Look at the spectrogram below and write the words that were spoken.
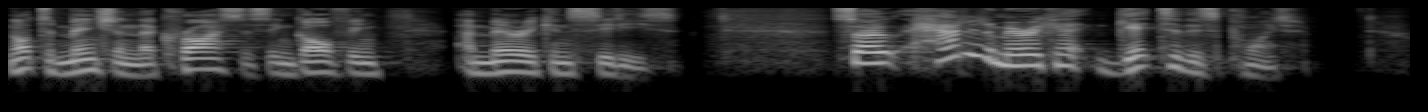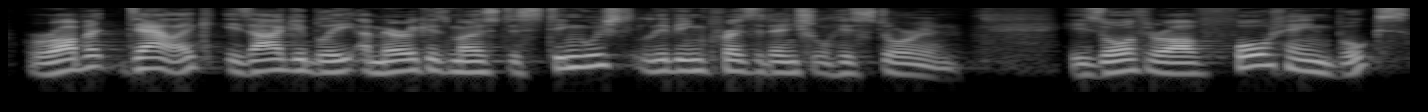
not to mention the crisis engulfing American cities. So, how did America get to this point? Robert Dallek is arguably America's most distinguished living presidential historian. He's author of 14 books,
